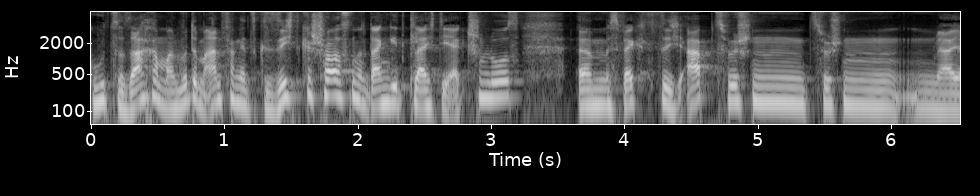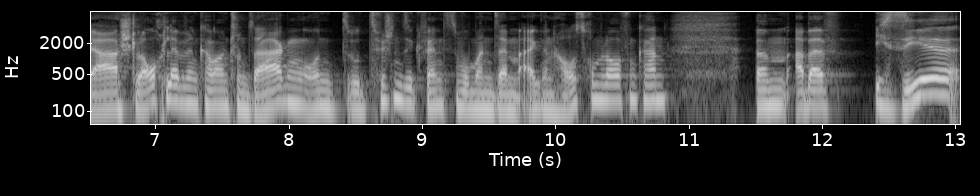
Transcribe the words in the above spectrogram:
gut zur Sache. Man wird am Anfang ins Gesicht geschossen und dann geht gleich die Action los. Ähm, es wechselt sich ab zwischen, zwischen, ja, ja, Schlauchleveln kann man schon sagen und so Zwischensequenzen, wo man in seinem eigenen Haus rumlaufen kann. Ähm, aber ich sehe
